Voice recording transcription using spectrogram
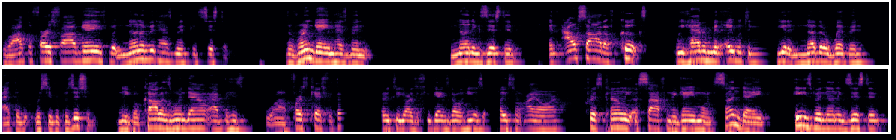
throughout the first five games, but none of it has been consistent. The run game has been non-existent, and outside of Cooks, we haven't been able to get another weapon at the receiver position. Nico Collins went down after his uh, first catch for 32 yards a few games ago. He was placed on IR. Chris Conley, aside from the game on Sunday, he's been non-existent.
